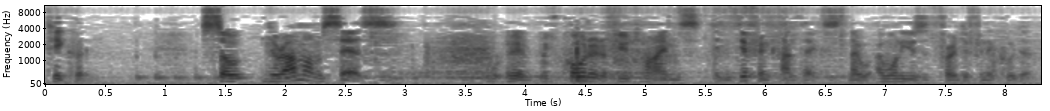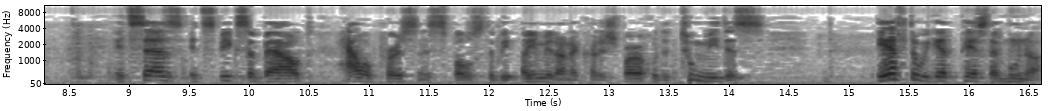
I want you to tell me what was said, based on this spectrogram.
tikkun? So the Rambam says, we've quoted a few times in different contexts, and I, I want to use it for a different ikuda. It says, it speaks about how a person is supposed to be oimid on a Kadosh Baruch Hu, the two midas. After we get past Emunah,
